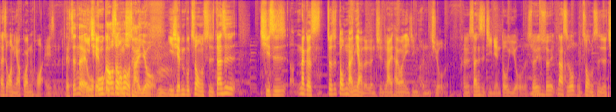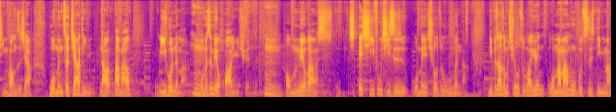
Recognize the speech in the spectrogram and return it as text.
在说哦，你要关怀什么的。哎，真的，以前我高中后才有，以前不重视，但是其实那个就是东南亚的人，其实来台湾已经很久了，可能三十几年都有了。所以，所以那时候不重视的情况之下，我们这家庭，然后爸爸要。离婚了嘛？嗯、我们是没有话语权的。嗯，我们没有办法被欺负。其实我们也求助无门啊。你不知道怎么求助啊？因为我妈妈目不识丁嘛。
